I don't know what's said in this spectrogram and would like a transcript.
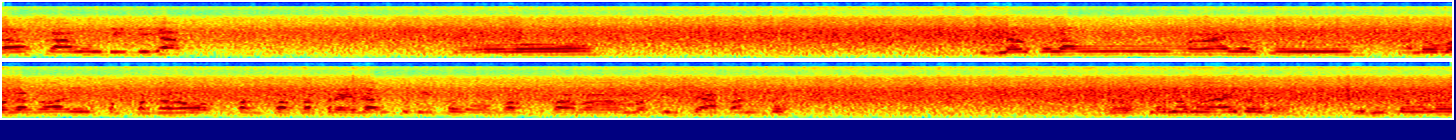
lalas lalong bibigat. So tignan ko lang mga idol kung ano magagawa yung pagpapatrailan ko dito o pagpamasisyapan ko so, ito na mga idol eh. dito na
